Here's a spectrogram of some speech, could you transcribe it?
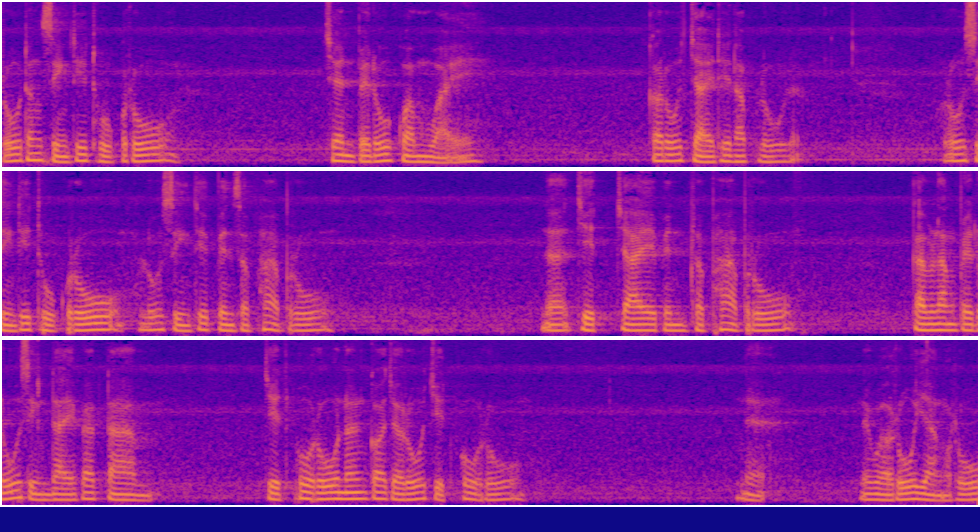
รู้ทั้งสิ่งที่ถูกรู้ เช่นไปรู้ความไหว ก็รู้ใจที่รับรู้เลยรู้สิ่งที่ถูกรู้ รู้สิ่งที่เป็นสภาพรู้นะจิตใจเป็นสภาพรู้กำลังไปรู้สิ่งใดก็ตาม จิตผู้รู้นั้นก็จะรู้จิตผู้รู้เนี่ย เรียกว่ารู้อย่างรู้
